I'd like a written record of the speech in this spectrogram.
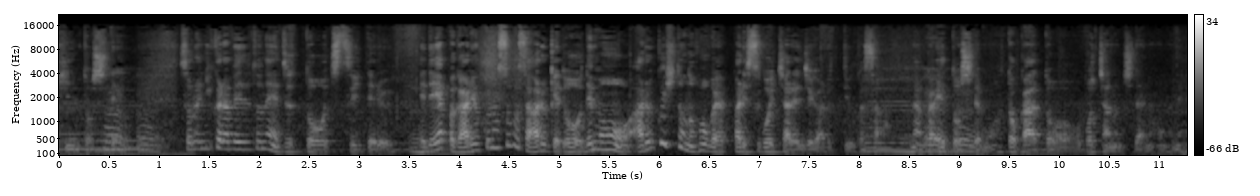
品として。うんうんそれに比べるとねずっと落ち着いてる、うんでやっぱ画力の凄さあるけどでも歩く人の方がやっぱりすごいチャレンジがあるっていうかさ、うん。なんか絵としても、とかあと坊ちゃんの時代の方がね、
